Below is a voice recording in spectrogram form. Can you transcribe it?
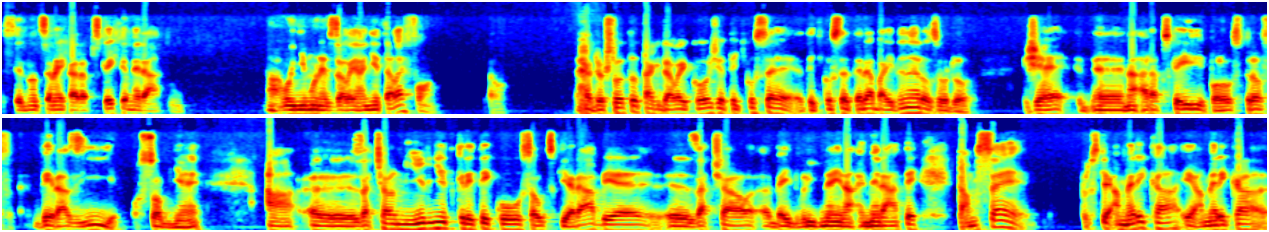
z jednocených arabských emirátů. No a oni mu nevzali ani telefon. Došlo to tak daleko, že teďko se, teďko se teda Biden rozhodl, že e, na arabský polostrov vyrazí osobně a e, začal mírnit kritiku Saudské Arábie, e, začal být vlídnej na Emiráty. Tam se prostě Amerika i Amerika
